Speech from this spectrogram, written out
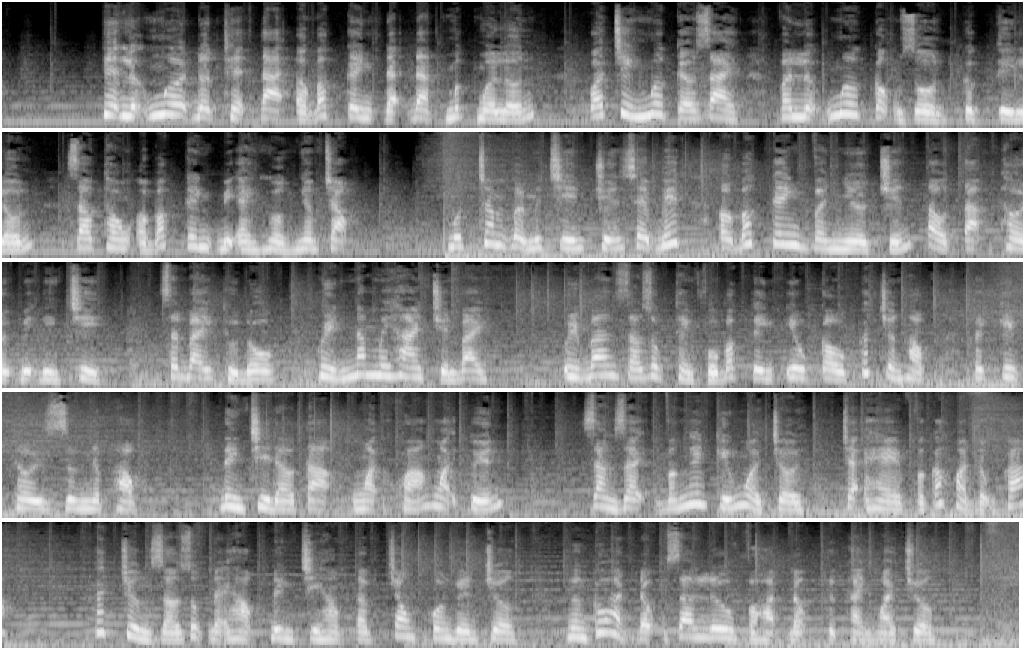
Hiện lượng mưa đợt hiện tại ở Bắc Kinh đã đạt mức mưa lớn, quá trình mưa kéo dài và lượng mưa cộng dồn cực kỳ lớn, giao thông ở Bắc Kinh bị ảnh hưởng nghiêm trọng. 179 chuyến xe buýt ở Bắc Kinh và nhiều chuyến tàu tạm thời bị đình chỉ. Sân bay thủ đô hủy 52 chuyến bay. Ủy ban Giáo dục thành phố Bắc Kinh yêu cầu các trường học phải kịp thời dừng nhập học, đình chỉ đào tạo ngoại khóa ngoại tuyến, giảng dạy và nghiên cứu ngoài trời, trại hè và các hoạt động khác. Các trường giáo dục đại học đình chỉ học tập trong khuôn viên trường, ngừng các hoạt động giao lưu và hoạt động thực hành ngoài trường.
